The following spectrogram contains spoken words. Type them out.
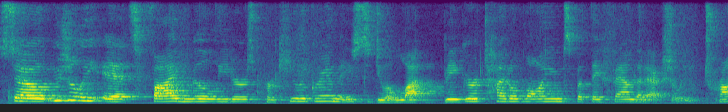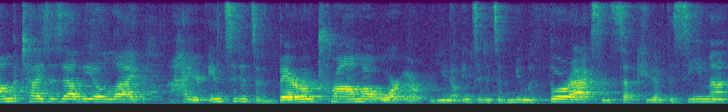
So usually it's five milliliters per kilogram. They used to do a lot bigger tidal volumes, but they found that actually traumatizes alveoli, a higher incidence of barotrauma or, or you know, incidence of pneumothorax and subacute emphysema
